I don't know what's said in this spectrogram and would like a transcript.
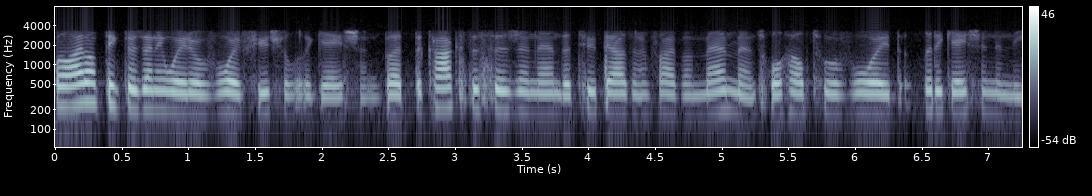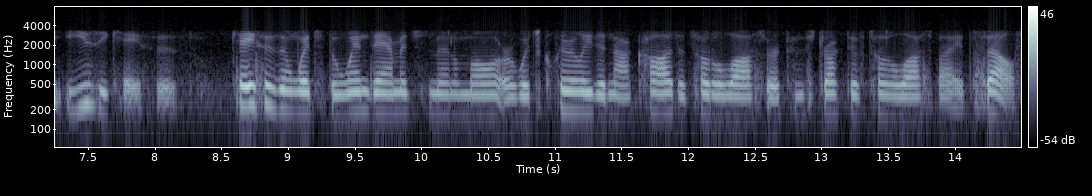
Well, I don't think there's any way to avoid future litigation, but the Cox decision and the 2005 amendments will help to avoid litigation in the easy cases Cases in which the wind damage is minimal or which clearly did not cause a total loss or a constructive total loss by itself,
